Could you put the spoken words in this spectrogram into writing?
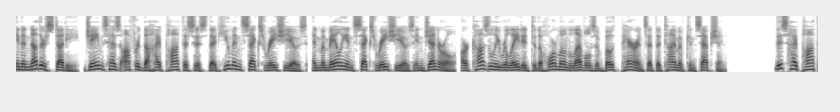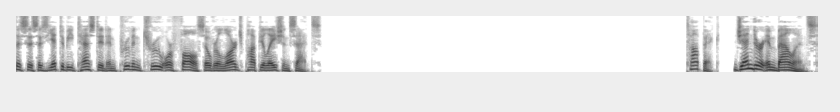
In another study, James has offered the hypothesis that human sex ratios, and mammalian sex ratios in general, are causally related to the hormone levels of both parents at the time of conception. This hypothesis is yet to be tested and proven true or false over large population sets. Gender imbalance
